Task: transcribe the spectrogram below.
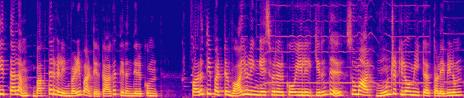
இத்தலம் பக்தர்களின் வழிபாட்டிற்காக திறந்திருக்கும். பருத்திப்பட்டு வாயுலிங்கேஸ்வரர் கோயிலில் இருந்து சுமார் மூன்று கிலோமீட்டர் தொலைவிலும்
